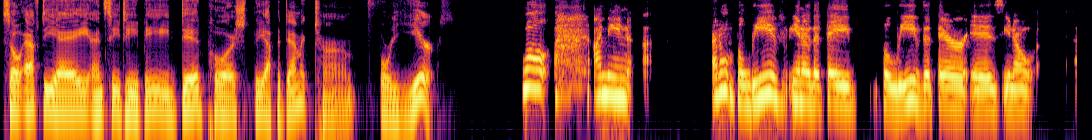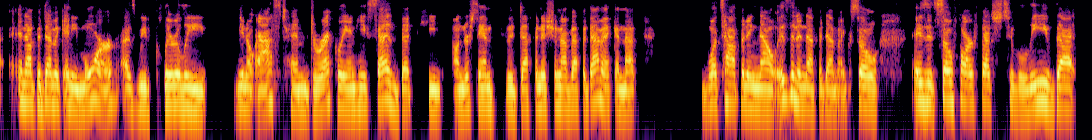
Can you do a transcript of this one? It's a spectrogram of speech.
So FDA and CTP did push the epidemic term for years. Well, I mean, I don't believe, you know, that they believe that there is, you know, an epidemic anymore, as we've clearly, you know, asked him directly. And he said that he understands the definition of epidemic and that what's happening now isn't an epidemic. So is it so far fetched to believe that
